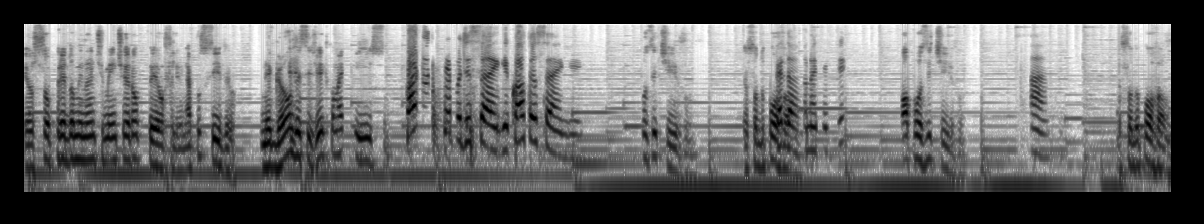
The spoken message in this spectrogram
eu sou predominantemente europeu. Eu falei, não é possível. Negão desse jeito, como é que é isso? Qual é o tipo de sangue? Qual é o teu sangue? Positivo. Eu sou do povão. Perdão, não entendi. O positivo. Ah. Eu sou do povão.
